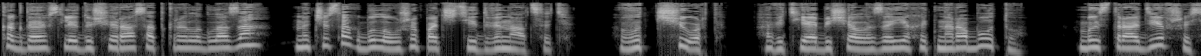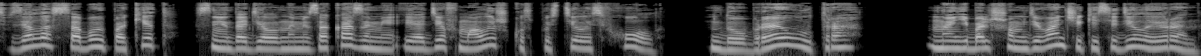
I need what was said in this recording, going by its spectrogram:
Когда я в следующий раз открыла глаза, на часах было уже почти двенадцать. Вот чёрт, а ведь я обещала заехать на работу. Быстро одевшись, взяла с собой пакет с недоделанными заказами и, одев малышку, спустилась в холл. «Доброе утро!» На небольшом диванчике сидела Ирен.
